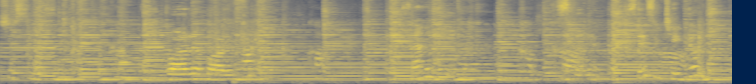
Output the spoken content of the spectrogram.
çiziyorsun. Bağıra bağıra. Sen de çekiyorsun. Sesin çekiyor musun?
